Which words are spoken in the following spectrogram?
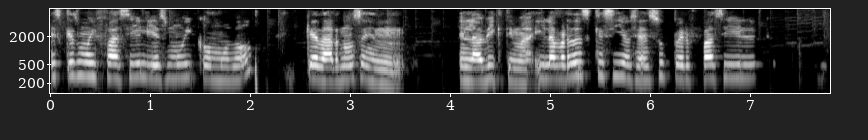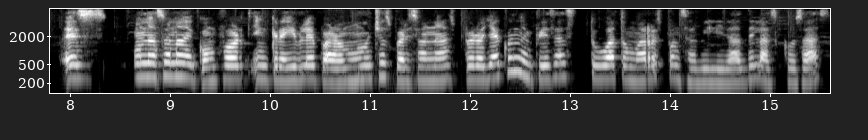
es que es muy fácil y es muy cómodo quedarnos en, en la víctima. Y la verdad es que sí, o sea, es súper fácil, es una zona de confort increíble para muchas personas, pero ya cuando empiezas tú a tomar responsabilidad de las cosas,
